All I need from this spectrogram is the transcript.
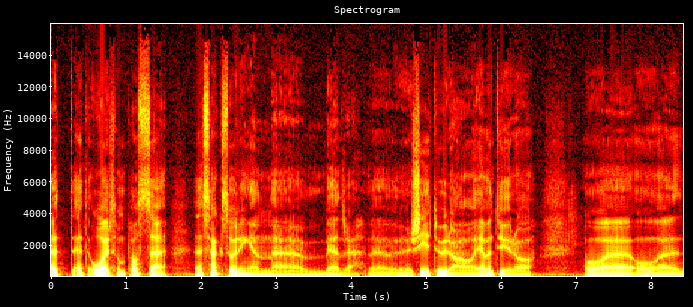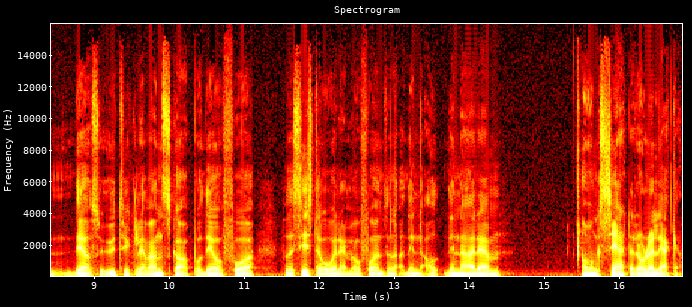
et, et år som passer eh, seksåringen eh, bedre. Eh, skiturer og eventyr og, og, og det å utvikle vennskap, og det å få på det siste året med å få en sånn, den, den der um, avanserte rolleleken.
